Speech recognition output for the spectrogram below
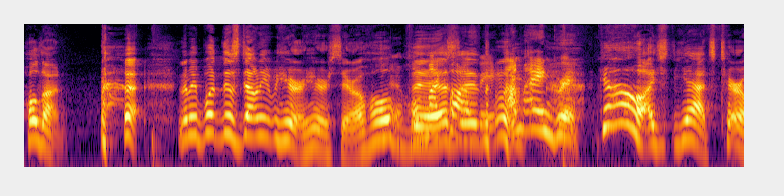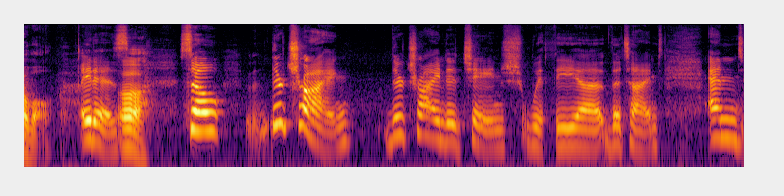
hold on. Let me put this down here. Here, Sarah. Hold, Hold this. my and- coffee. I'm angry. No, I just yeah, it's terrible. It is. Ugh. So they're trying. They're trying to change with the uh, the times, and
